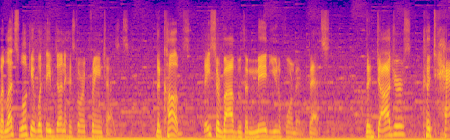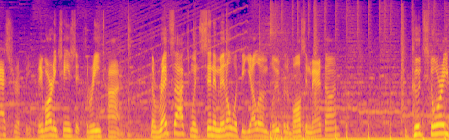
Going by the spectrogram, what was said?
But let's look at what they've done at historic franchises. The Cubs, they survived with a mid uniform at best. The Dodgers, catastrophe. They've already changed it three times. The Red Sox went sentimental with the yellow and blue for the Boston Marathon. Good story,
